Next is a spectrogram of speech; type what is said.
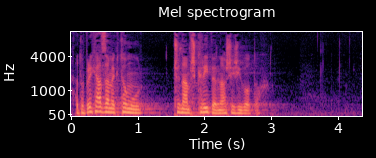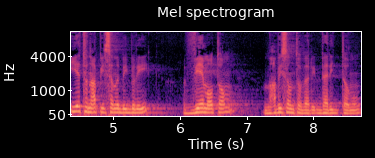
A tu prichádzame k tomu, čo nám škrípe v našich životoch. Je to napísané v Biblii, viem o tom, mal by som to veri, veriť tomu,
